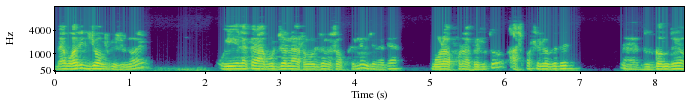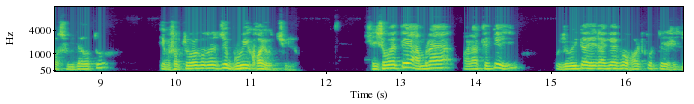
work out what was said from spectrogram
ব্যবহারিক জল কিছু নয় ওই এলাকার আবর্জনা আবর্জনা সব ফেলে ওই জায়গাটা মোড়া ফোড়া ফেলতো আশপাশের লোকেদের দুর্গন্ধে অসুবিধা হতো। এবং সবচেয়ে বড় কথা হচ্ছে ভূমি ক্ষয় হচ্ছিল। সেই সময়তে আমরা পাড়া থেকেই ওই জমিটা এর আগে একবার হট করতে এসেছি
